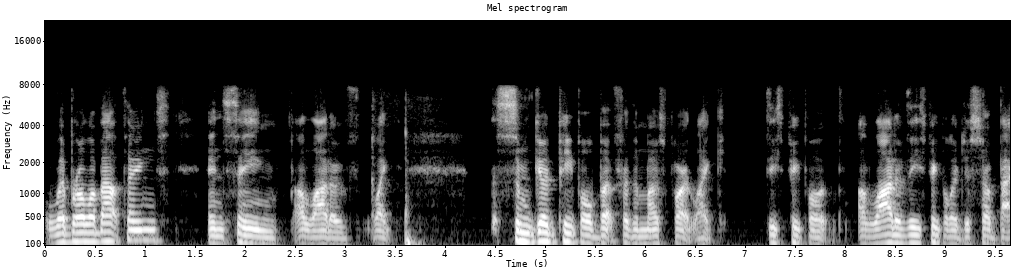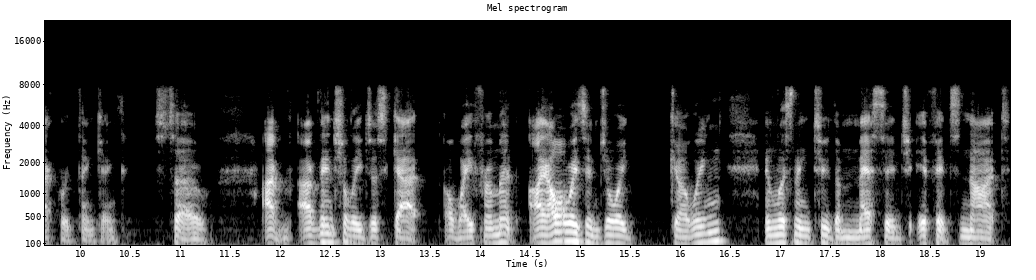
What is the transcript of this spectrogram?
liberal about things and seeing a lot of like some good people, but for the most part, like these people, a lot of these people are just so backward thinking. So I eventually just got away from it. I always enjoy going and listening to the message if it's not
